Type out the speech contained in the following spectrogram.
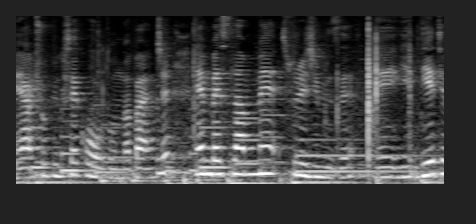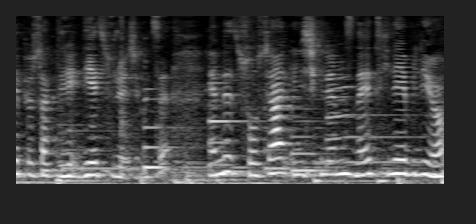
eğer çok yüksek olduğunda bence hem beslenme sürecimizi e, diyet yapıyorsak diyet sürecimizi hem de sosyal ilişkilerimizi de etkileyebiliyor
